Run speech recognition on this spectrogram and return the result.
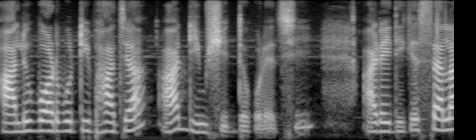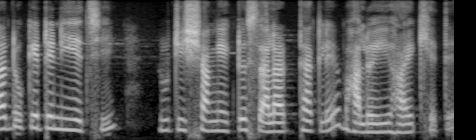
আলু বরবটি ভাজা আর ডিম সিদ্ধ করেছি। আর এইদিকে স্যালাডও কেটে নিয়েছি, রুটির সঙ্গে একটু স্যালাড থাকলে ভালোই হয় খেতে।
